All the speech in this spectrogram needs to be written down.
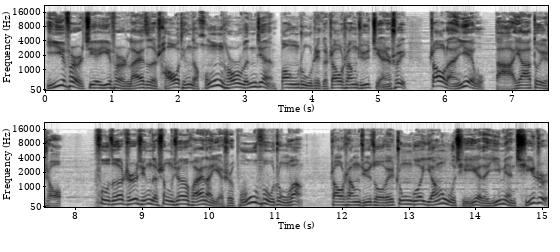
一份接一份来自朝廷的红头文件，帮助这个招商局减税、招揽业务、打压对手。负责执行的盛宣怀呢也是不负众望。招商局作为中国洋务企业的一面旗帜，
